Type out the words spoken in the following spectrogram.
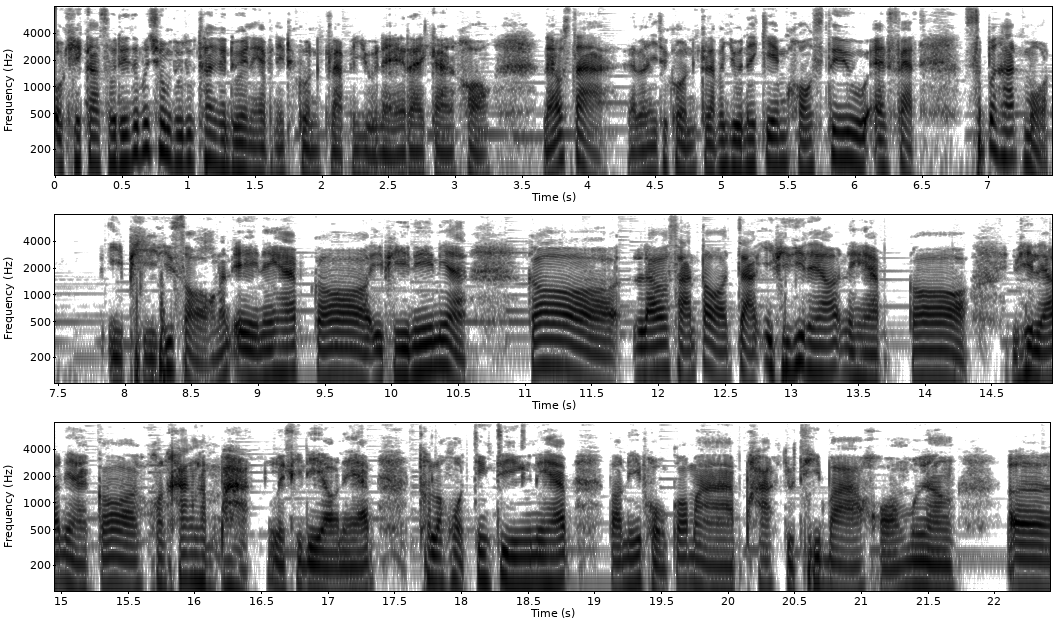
อเคครับสวัสดีท่านผู้ชมทุกท่านกันด้วยนะครับวันนี้ทุกคนกลับมาอยู่ในรายการของ n e w Star และวันนี้ทุกคนกลับมาอยู่ในเกมของ Steel and Fat Super Hard Mode EP ที่ 2 นั่นเองนะครับ ก็ EP นี้เนี่ยก็เราสารต่อจาก EP ที่แล้วนะครับ ก็ EP ที่แล้วเนี่ยก็ค่อนข้างลำบากเลยทีเดียวนะครับทรหดจริงๆนะครับ ตอนนี้ผมก็มาพักอยู่ที่บาร์ของเมืองเอ่อ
